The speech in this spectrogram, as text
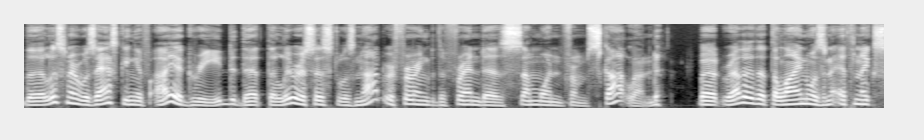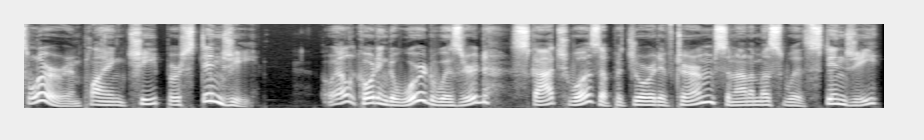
the listener was asking if I agreed that the lyricist was not referring to the friend as someone from Scotland, but rather that the line was an ethnic slur implying cheap or stingy. Well, according to Word Wizard, Scotch was a pejorative term synonymous with stingy,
